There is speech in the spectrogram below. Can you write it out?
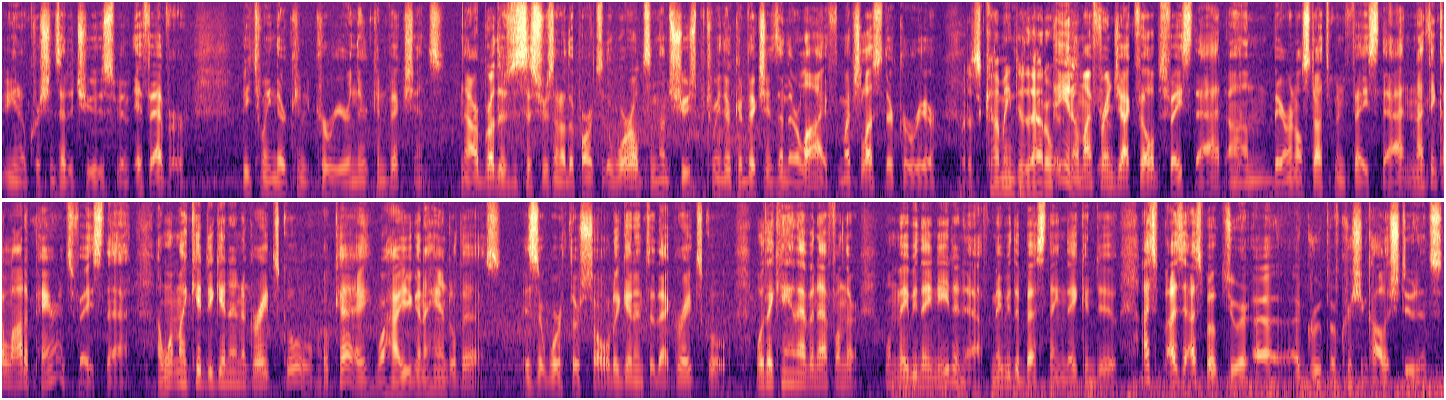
you know, Christians had to choose, if ever, between their con- career and their convictions. Now, our brothers and sisters in other parts of the world sometimes choose between their convictions and their life, much less their career. But it's coming to that. You know, my friend Jack Phillips faced that. Um, Barronelle Stutzman faced that, and I think a lot of parents face that. I want my kid to get in a great school. Okay, well, how are you going to handle this? Is it worth their soul to get into that great school? Well, they can't have an F on their. Well, maybe they need an F. Maybe the best thing they can do. I, I, I spoke to a, a, group of Christian college students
